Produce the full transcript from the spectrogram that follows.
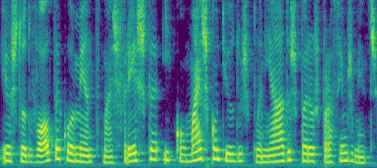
Eu estou de volta com a mente mais fresca e com mais conteúdos planeados para os próximos meses.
